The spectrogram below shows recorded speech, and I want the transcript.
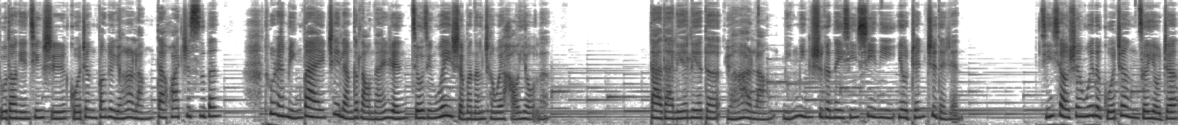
读到年轻时国政帮着袁二郎带花枝私奔，突然明白这两个老男人究竟为什么能成为好友了。大大咧咧的袁二郎明明是个内心细腻又真挚的人，谨小慎微的国政则有着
